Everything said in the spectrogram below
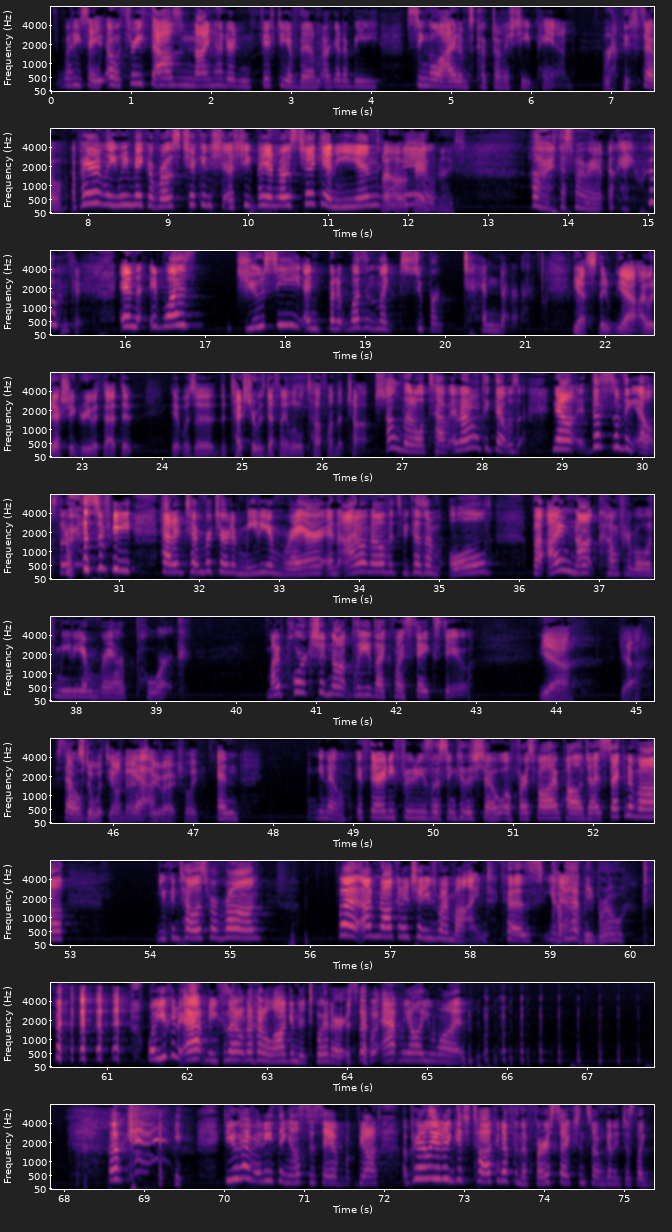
what do you say oh 3950 of them are going to be single items cooked on a sheet pan Right. so apparently we make a roast chicken sh- a sheet pan roast chicken ian Oh, okay. Nice. All right that's my rant okay Whew. Okay. and it was juicy and but it wasn't like super tender Yes. They, yeah, I would actually agree with that. That it was a the texture was definitely a little tough on the chops. a little tough and i don't think that was now that's something else the recipe had a temperature to medium rare and i don't know if it's because i'm old but i'm not comfortable with medium rare pork my pork should not bleed like my steaks do Yeah. Yeah. So, I'm still with you on that yeah. too. Actually. and you know if there are any foodies listening to the show well first of all i apologize second of all you can tell us we're wrong but i'm not going to change my mind because you Come know at me, bro. well you can at me because i don't know how to log into twitter so at me all you want okay do you have anything else to say beyond apparently i didn't get to talk enough in the first section so i'm going to just like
